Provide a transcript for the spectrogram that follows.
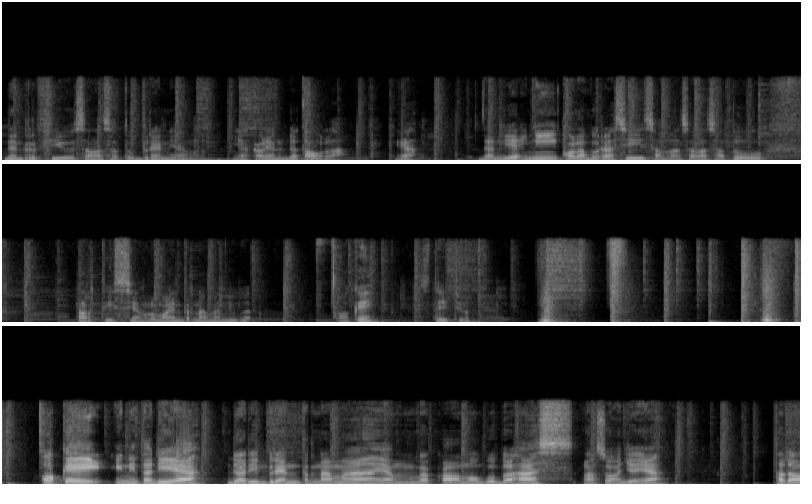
dan review salah satu brand yang ya kalian udah tahu lah ya dan dia ini kolaborasi sama salah satu artis yang lumayan ternama juga. Oke okay? stay tune. Oke okay, ini tadi ya dari brand ternama yang bakal mau gue bahas langsung aja ya. Tada!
